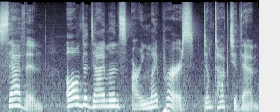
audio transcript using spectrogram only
Seven. All the diamonds are in my purse. Don't talk to them.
